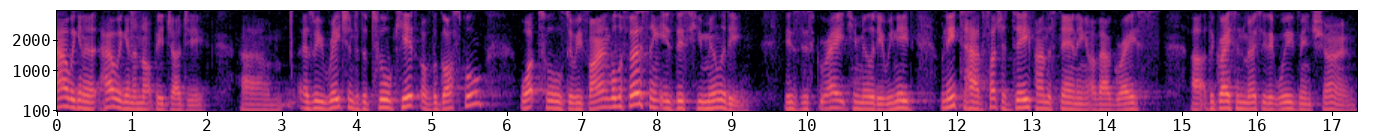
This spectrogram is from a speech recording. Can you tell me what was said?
How are we going to not be judgy? Um, as we reach into the toolkit of the gospel, what tools do we find? Well, the first thing is this humility, is this great humility. We need, we need to have such a deep understanding of our grace, uh, the grace and mercy that we've been shown.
